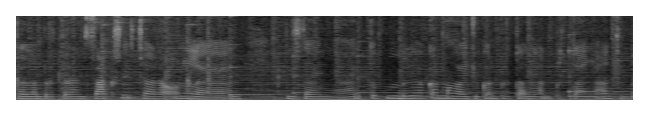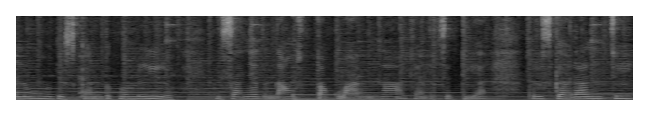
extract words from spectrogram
dalam bertransaksi secara online Biasanya itu pembeli akan mengajukan pertanyaan-pertanyaan sebelum memutuskan untuk membeli loh. Misalnya tentang stok warna yang tersedia, terus garansi,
